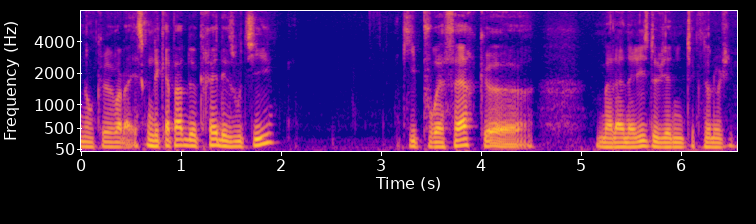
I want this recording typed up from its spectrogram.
Donc voilà, est-ce qu'on est capable de créer des outils qui pourraient faire que bah, l'analyse devienne une technologie?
